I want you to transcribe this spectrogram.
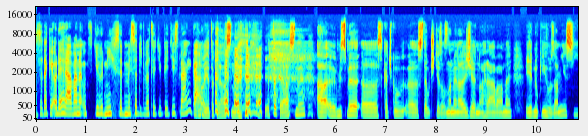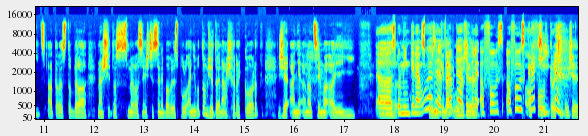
se taky odehrává na úctihodných 725 stránkách. Ano, je to krásné. je to krásné. A e, my jsme uh, s Kačkou, uh, jste určitě zaznamenali, že nahráváme jednu knihu za měsíc a tohle to byla naše, to jsme vlastně ještě se nebavili spolu ani o tom, že to je náš rekord, že ani Anna Cima a její uh, vzpomínky na úhoře, pravda, úhoře, ty byly o fous, o fous kratší. O fous kratší, takže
